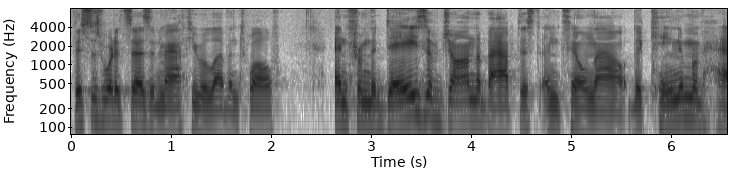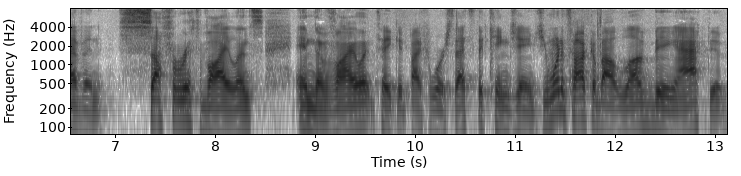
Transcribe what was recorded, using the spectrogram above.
This is what it says in Matthew 11, 12. And from the days of John the Baptist until now, the kingdom of heaven suffereth violence, and the violent take it by force. That's the King James. You want to talk about love being active.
